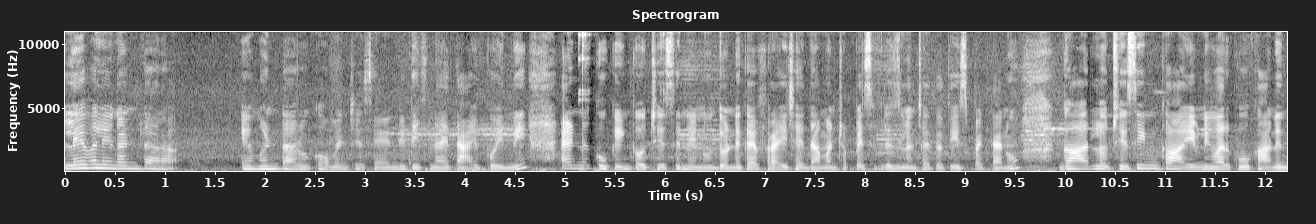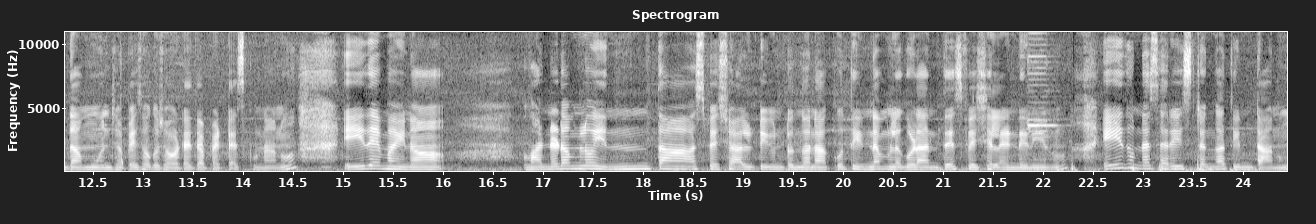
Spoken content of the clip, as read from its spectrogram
లేవలేనంటారా? ఏమంటారు? కామెంట్ చేసేయండి. టిఫిన్ అయితే అయిపోయింది. అండ్ కుకింగ్కి వచ్చేసి నేను దొండకాయ ఫ్రై చేద్దామని చెప్పేసి ఫ్రిడ్జ్ నుంచి అయితే తీసి పెట్టాను. గారెలు వచ్చేసి ఇంకా ఈవినింగ్ వరకు కానిద్దాము అని చెప్పేసి ఒక చోట అయితే పెట్టేసుకున్నాను. ఏదేమైనా వండడంలో ఎంత స్పెషాలిటీ ఉంటుందో నాకు తినడంలో కూడా అంతే స్పెషల్ అండి నేను. ఏది ఉన్నా సరే ఇష్టంగా తింటాను.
